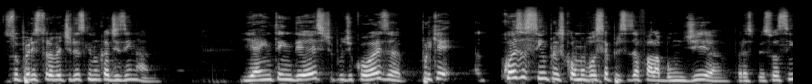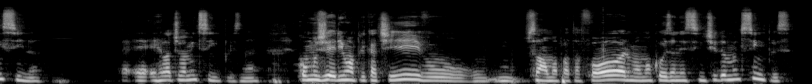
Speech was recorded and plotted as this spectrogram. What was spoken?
super extrovertidas que nunca dizem nada. E é entender esse tipo de coisa, porque coisas simples como você precisa falar bom dia para as pessoas se ensina. é, é relativamente simples, né? Como gerir um aplicativo, um, uma plataforma, uma coisa nesse sentido é muito simples.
